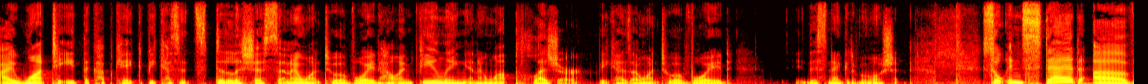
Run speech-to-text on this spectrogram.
I want to eat the cupcake because it's delicious and I want to avoid how I'm feeling and I want pleasure because I want to avoid this negative emotion. So instead of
